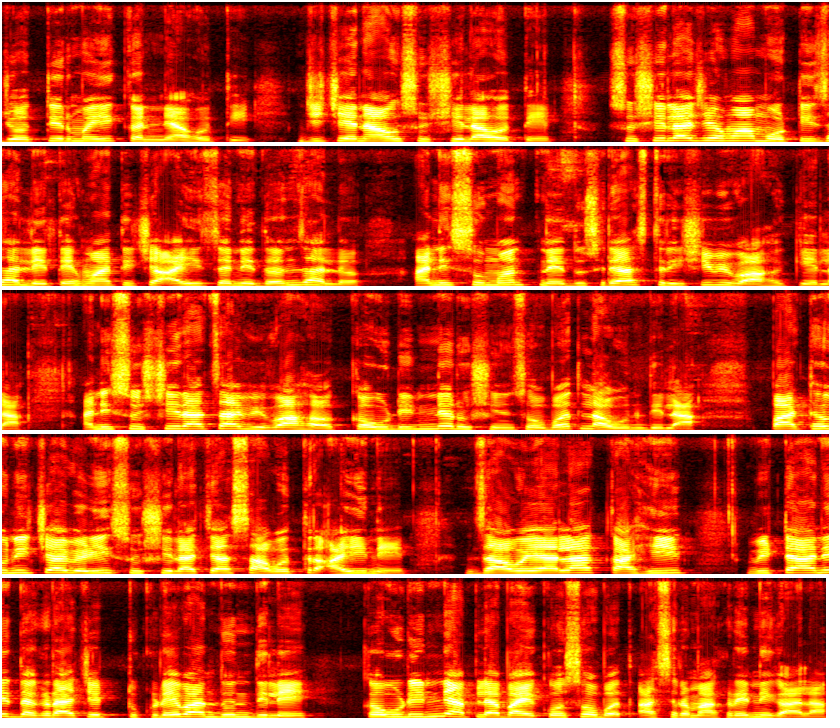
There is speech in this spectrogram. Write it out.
ज्योतिर्मयी कन्या होती जिचे नाव सुशिला होते. सुशिला जेव्हा मोठी झाली तेव्हा तिच्या आईचं निधन झालं आणि सुमंतने दुसऱ्या स्त्रीशी विवाह केला आणि सुशिलाचा विवाह कौडिन्य ऋषींसोबत लावून दिला. पाठवणीच्या वेळी सुशिलाच्या सावत्र आईने जावयाला काही विटा आणि दगडाचे तुकडे बांधून दिले. कवडींनी आपल्या बायकोसोबत आश्रमाकडे निघाला.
